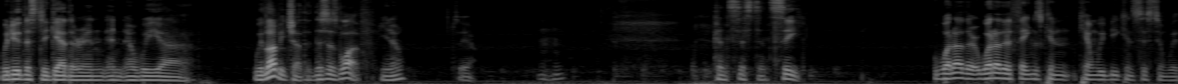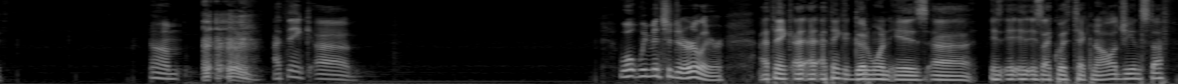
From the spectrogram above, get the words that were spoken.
We do this together and, and, and we uh we love each other. This is love, you know? So yeah. Consistency. What other what other things can can we be consistent with? Um, I think. Uh, well, we mentioned it earlier. I think. I, I think a good one is uh is, is is like with technology and stuff.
